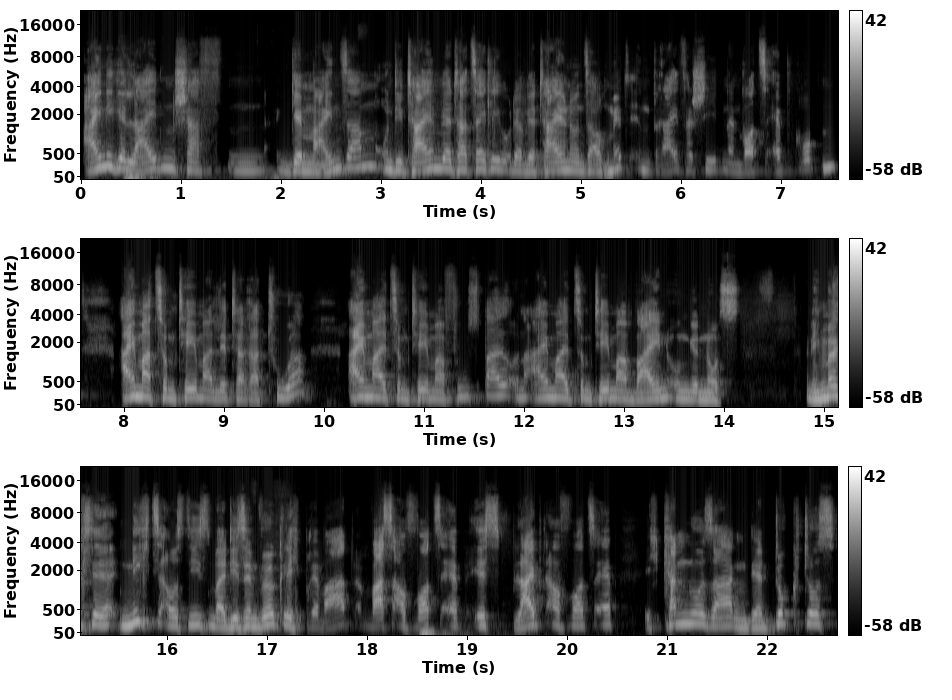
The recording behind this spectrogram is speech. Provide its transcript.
einige Leidenschaften gemeinsam und die teilen wir tatsächlich oder wir teilen uns auch mit in drei verschiedenen WhatsApp-Gruppen. Einmal zum Thema Literatur, einmal zum Thema Fußball und einmal zum Thema Wein und Genuss. Und ich möchte nichts aus diesen, weil die sind wirklich privat. Was auf WhatsApp ist, bleibt auf WhatsApp. Ich kann nur sagen, der Duktus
